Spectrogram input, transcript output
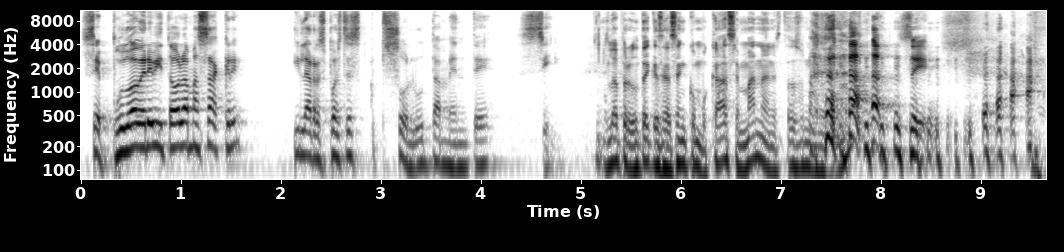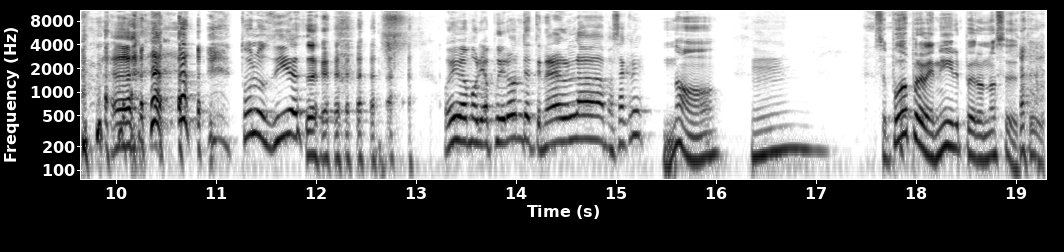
¿se pudo haber evitado la masacre? Y la respuesta es absolutamente sí. Es la pregunta que se hacen como cada semana en Estados Unidos. ¿no? Sí. Todos los días. Oye, mi amor, ¿ya pudieron detener la masacre? No. Mm. Se pudo prevenir, pero no se detuvo.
